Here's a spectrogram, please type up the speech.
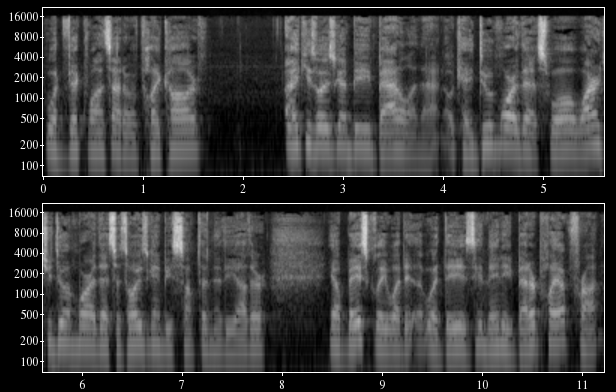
what Vic wants out of a play caller, I think he's always going to be battling that. Okay, do more of this. Well, why aren't you doing more of this? It's always going to be something or the other. You know, basically what what they is they need better play up front.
